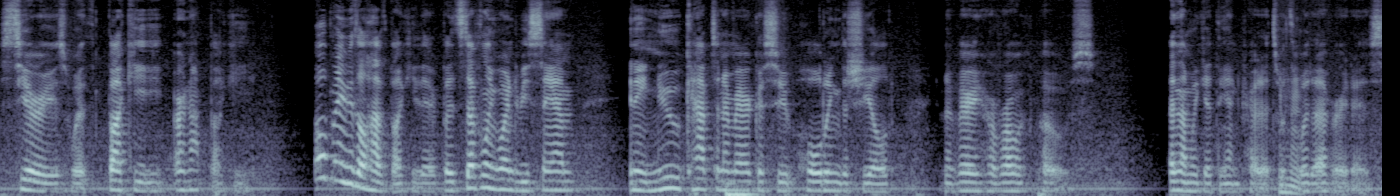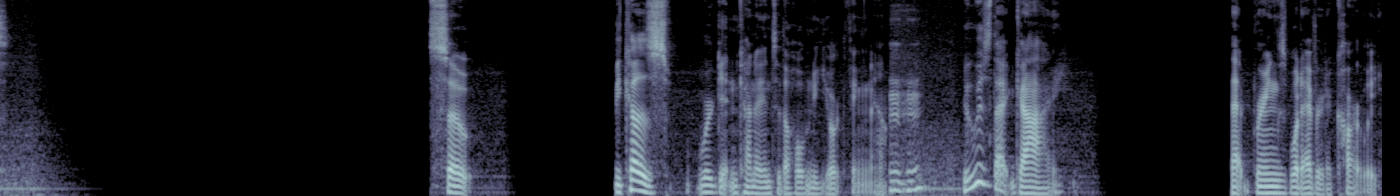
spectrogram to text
series with Bucky or not Bucky. Well, maybe they'll have Bucky there, but it's definitely going to be Sam in a new Captain America suit holding the shield in a very heroic pose. And then we get the end credits with Mhm. whatever it is. So because we're getting kind of into the whole New York thing now. Mm-hmm. Who is that guy that brings whatever to Karli?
